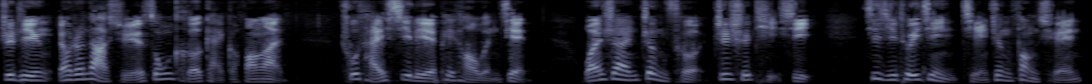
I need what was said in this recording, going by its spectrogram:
制定聊城大学综合改革方案，出台系列配套文件，完善政策支持体系。积极推进简政放权，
